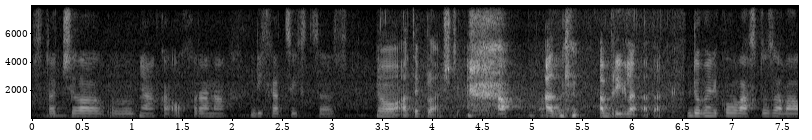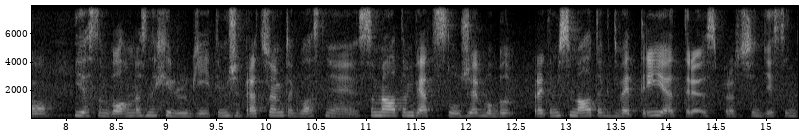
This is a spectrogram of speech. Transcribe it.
Stačila uh, nějaká ochrana dýchacích cest. No a ty pláště. A A, a brýle a tak. Dominiku, vás to zaválo? Ja som bola u nás na chirurgii, tým, že pracujem, tak vlastne som mala tam viac služieb, lebo predtým som mala tak 2-3 a teraz proste 10-12.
